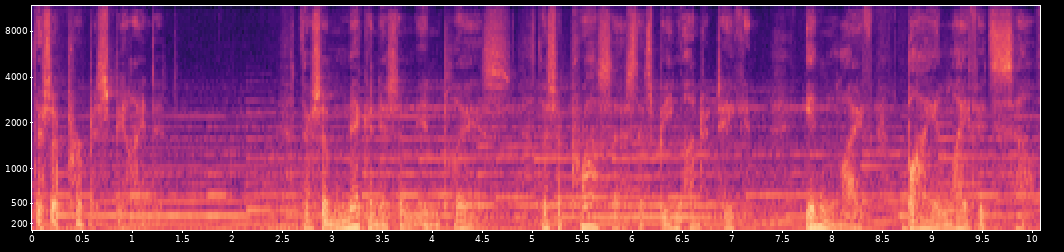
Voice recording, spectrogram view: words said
There's a purpose behind it. There's a mechanism in place. There's a process that's being undertaken in life by life itself.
